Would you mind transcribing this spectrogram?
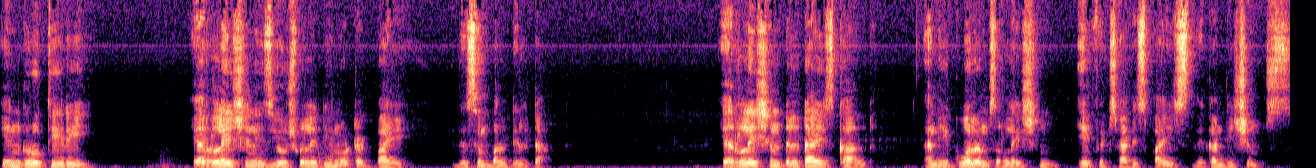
In group theory, a relation is usually denoted by the symbol delta. A relation delta is called an equivalence relation if it satisfies the conditions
